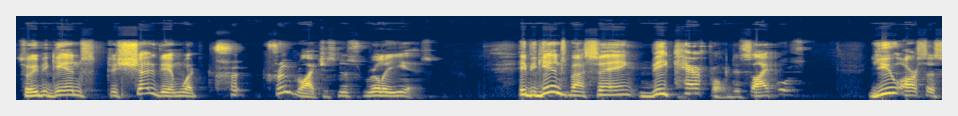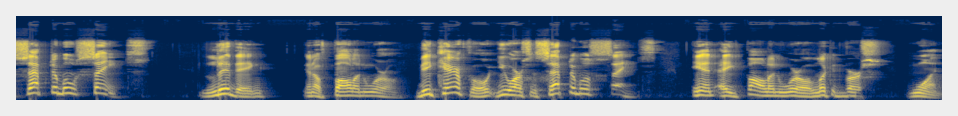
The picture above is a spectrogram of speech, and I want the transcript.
So he begins to show them what tr- true righteousness really is. He begins by saying, Be careful, disciples. You are susceptible saints living in a fallen world. Be careful, you are susceptible saints in a fallen world. Look at verse 1.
